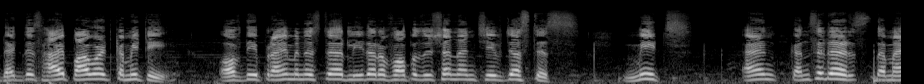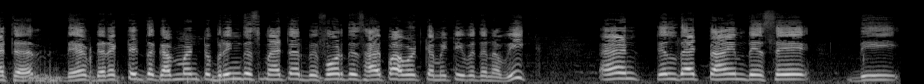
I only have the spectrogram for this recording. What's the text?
that this high powered committee of the Prime Minister, Leader of Opposition, and Chief Justice meets and considers the matter. They have directed the government to bring this matter before this high powered committee within a week. And till that time, they say the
